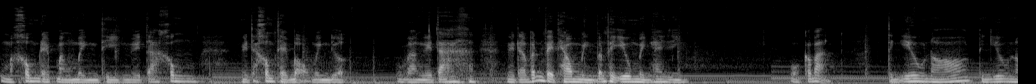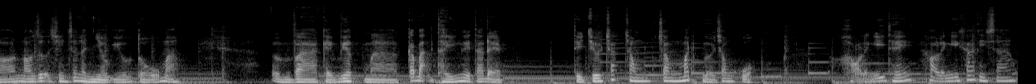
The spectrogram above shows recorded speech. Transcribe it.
mà không đẹp bằng mình thì người ta không, người ta không thể bỏ mình được. Và người ta người ta vẫn phải theo mình, vẫn phải yêu mình hay gì? Ủa các bạn, tình yêu nó, tình yêu nó nó dựa trên rất là nhiều yếu tố mà. Và cái việc mà các bạn thấy người ta đẹp thì chưa chắc trong trong mắt người trong cuộc. Họ lại nghĩ thế, họ lại nghĩ khác thì sao?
